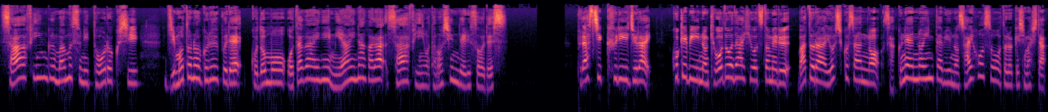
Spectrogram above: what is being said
サーフィングマムスに登録し、地元のグループで子供をお互いに見合いながらサーフィンを楽しんでいるそうです。プラスチックフリージュライ、コケビーの共同代表を務めるバトラーよしこさんの昨年のインタビューの再放送をお届けしました。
